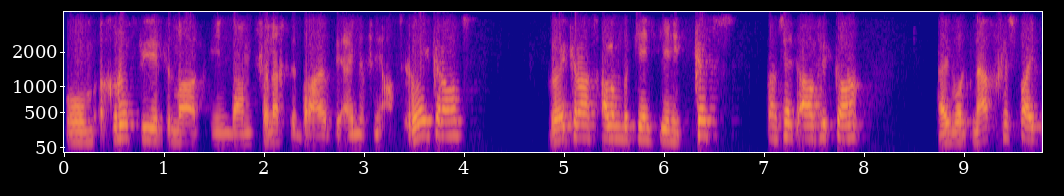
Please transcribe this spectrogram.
om 'n groot vuur te maak en dan vinnig te braai op die einde van die aand. Rooikrans Rooikrans alom bekend teen die kus van Suid-Afrika. Hy word nat gespuit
